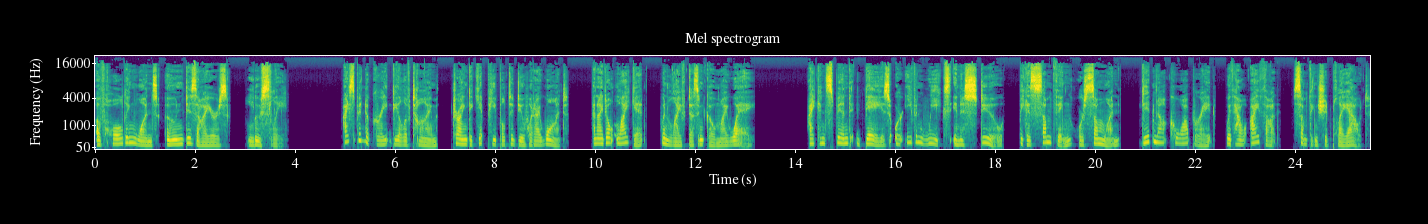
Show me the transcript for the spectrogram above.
of holding one's own desires loosely. I spend a great deal of time trying to get people to do what I want, and I don't like it when life doesn't go my way. I can spend days or even weeks in a stew because something or someone did not cooperate with how I thought something should play out.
